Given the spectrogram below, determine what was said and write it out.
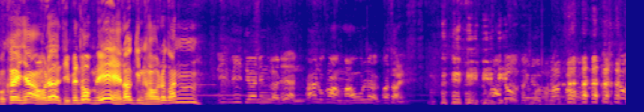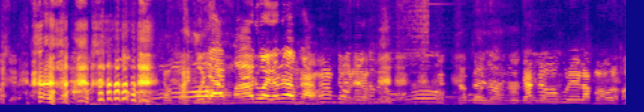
บ่เคยเหงาเด้อสิเป็นลมนี่เรากินข้าวแล้วก่อนนี่นี่เทือนึงเหรอเนี่ยพาลูกน้องเมาเลิกว่าสั่นลูกน้องเจ้าตะชื่อคนนั้นเมาเจ้าเสียครับใจโอ้ยอยากมาด้วยแล้วเนี่ยหมาไม่ต้องเจ้าเลยก็ไม่รู้โอ้ครับใจเลยกูจักแล้วว่าผู้ใดรับเหมาเหรอเขา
